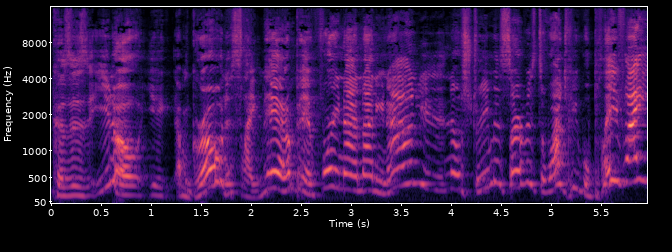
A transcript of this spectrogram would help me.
Cause it's you know I'm grown. It's like man, I'm paying forty nine ninety nine. There's no streaming service to watch people play fight.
